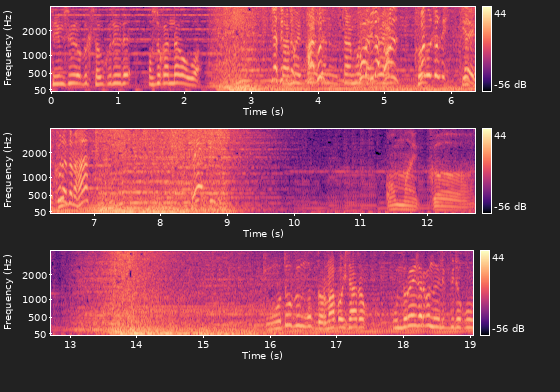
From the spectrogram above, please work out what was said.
sim sir obik sau ku de posukan da wa ya sir sir mo sir mo joldi ye kuna to na ha my god. Moto pun kok dorma boy saro. Undur aja kok nilik video ku.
